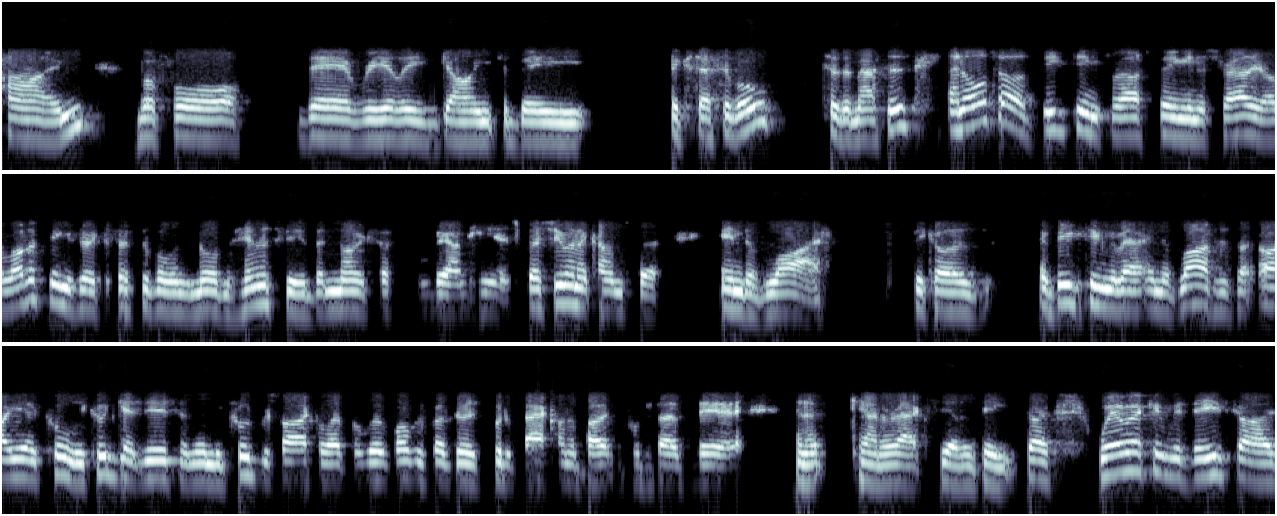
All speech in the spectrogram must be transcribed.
time before they're really going to be accessible to the masses. And also a big thing for us being in Australia, a lot of things are accessible in the Northern Hemisphere, but not accessible down here, especially when it comes to end of life. Because a big thing about end of life is like, oh yeah, cool, we could get this and then we could recycle it, but what we've got to do is put it back on a boat and put it over there and it counteracts the other thing. So we're working with these guys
